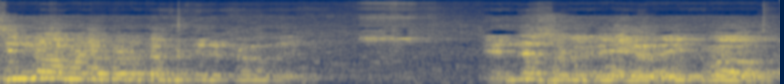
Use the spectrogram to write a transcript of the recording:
சின்னாபடப்படுத்தப்பட்டிருக்கிறது என்ன சொல்லுகிறீர்கள் வைகோ?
